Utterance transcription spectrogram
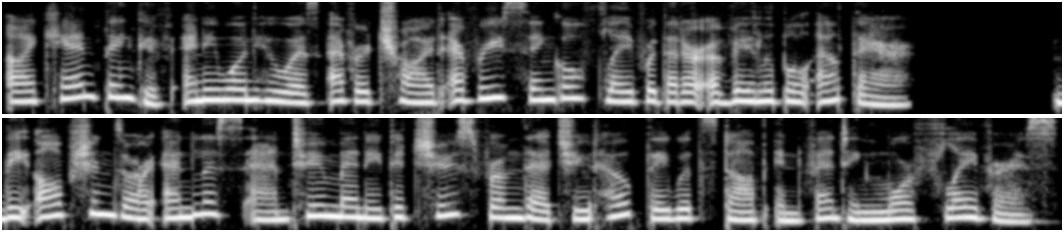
I can't think of anyone who has ever tried every single flavor that are available out there. The options are endless and too many to choose from that you'd hope they would stop inventing more flavors.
